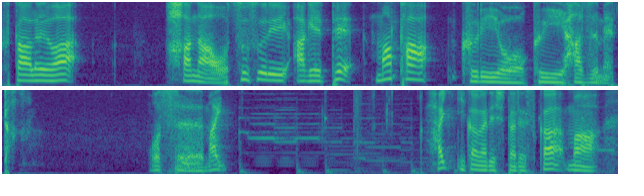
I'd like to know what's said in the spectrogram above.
二人は鼻をすすり上げてまた栗を食い始めた。おすまい。はい、いかがでしたですか？まあ、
